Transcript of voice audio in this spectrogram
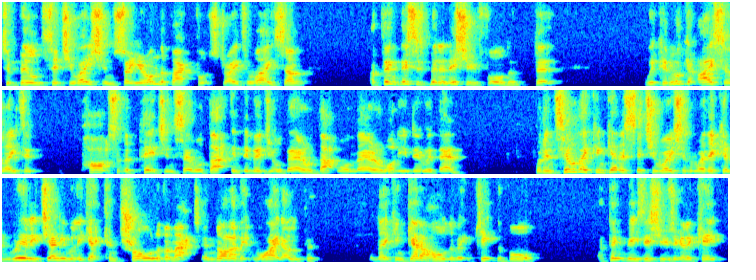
to build situations. So you're on the back foot straight away. So I think this has been an issue for them that we can look at isolated parts of the pitch and say, well, that individual there or that one there, or what do you do with them? But until they can get a situation where they can really genuinely get control of a match and not have it wide open, they can get a hold of it and keep the ball. I think these issues are going to keep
